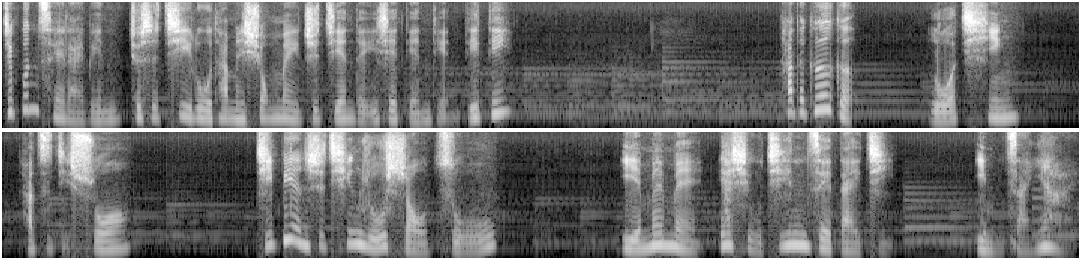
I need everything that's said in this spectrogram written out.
这本册来宾就是记录他们兄妹之间的一些点点滴滴。他的哥哥罗青，他自己说，即便是亲如手足。叶妹妹也是有真济代志，伊唔知影。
